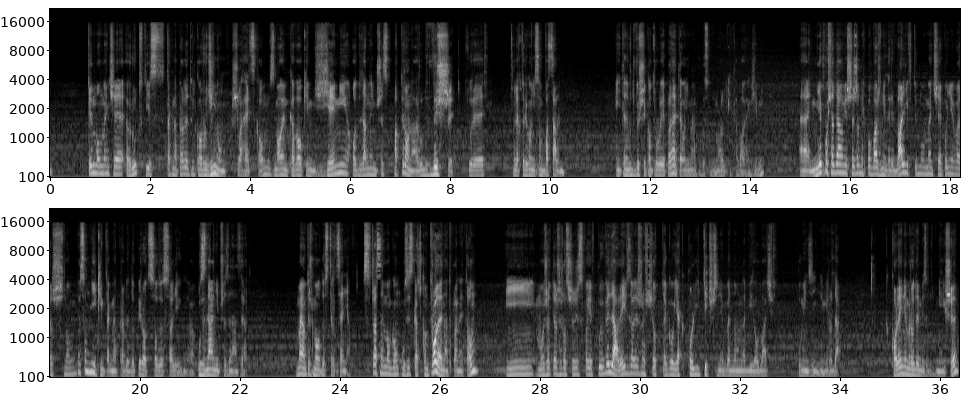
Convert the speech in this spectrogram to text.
w tym momencie ród jest tak naprawdę tylko rodziną szlachecką z małym kawałkiem ziemi oddanym przez patrona, ród wyższy, który, dla którego oni są wasalem. I ten ród wyższy kontroluje planetę, oni mają po prostu ten malutki kawałek ziemi. E, Nie posiadają jeszcze żadnych poważnych rywali w tym momencie, ponieważ no, to są nikim tak naprawdę, dopiero co zostali no, uznani przez Nazrat mają też mało do stracenia. Z czasem mogą uzyskać kontrolę nad planetą i może też rozszerzyć swoje wpływy dalej, w zależności od tego, jak politycznie będą lawirować pomiędzy innymi rodami. Kolejnym rodem jest ród mniejszy.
